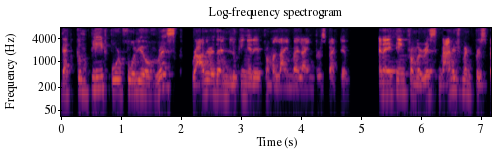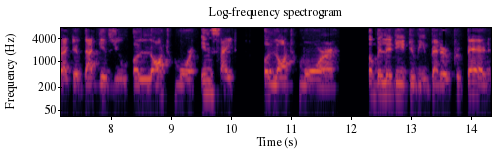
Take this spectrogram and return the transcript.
that complete portfolio of risk rather than looking at it from a line by line perspective. And I think from a risk management perspective, that gives you a lot more insight, a lot more ability to be better prepared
